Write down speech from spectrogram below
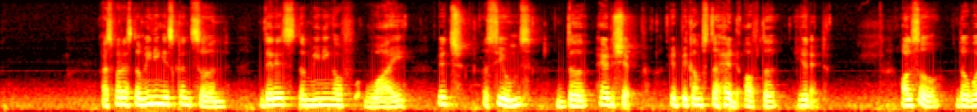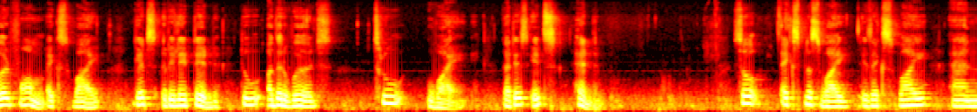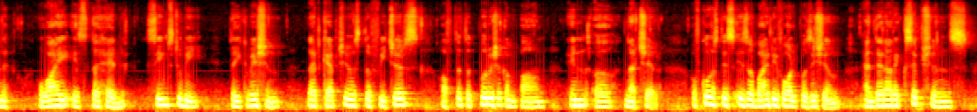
As far as the meaning is concerned, there is the meaning of Y, which assumes the headship. It becomes the head of the unit. Also, the word form XY gets related to other words through y, that is its head. So x plus y is xy and y is the head seems to be the equation that captures the features of the Tatpurusha compound in a nutshell. Of course, this is a by default position and there are exceptions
